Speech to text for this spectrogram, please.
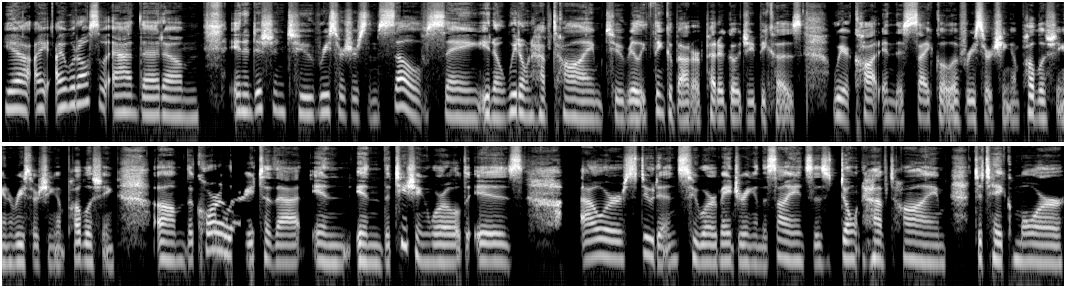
Yeah, I, I would also add that um, in addition to researchers themselves saying, you know, we don't have time to really think about our pedagogy because we are caught in this cycle of researching and publishing and researching and publishing, um, the corollary to that in in the teaching world is our students who are majoring in the sciences don't have time to take more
